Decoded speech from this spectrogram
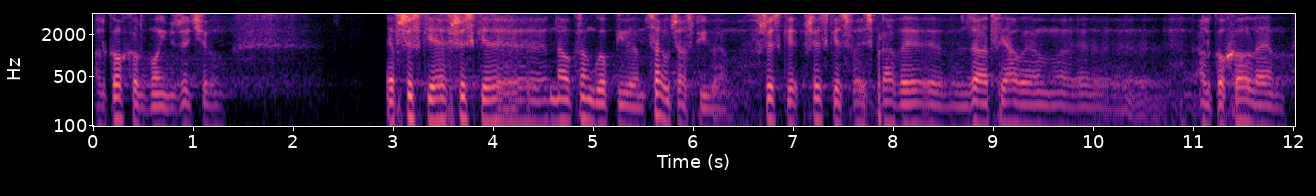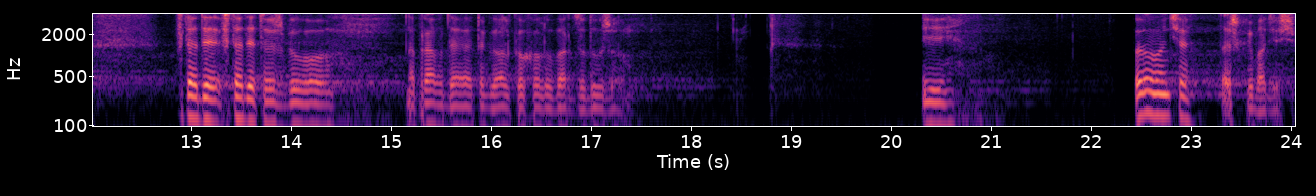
alkohol w moim życiu. Ja wszystkie, wszystkie na okrągło piłem, cały czas piłem. Wszystkie, wszystkie swoje sprawy załatwiałem e, alkoholem. Wtedy, wtedy to już było naprawdę tego alkoholu bardzo dużo. I w pewnym momencie też chyba gdzieś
